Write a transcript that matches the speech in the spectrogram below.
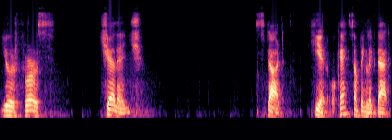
your first challenge start here okay? Something like that.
